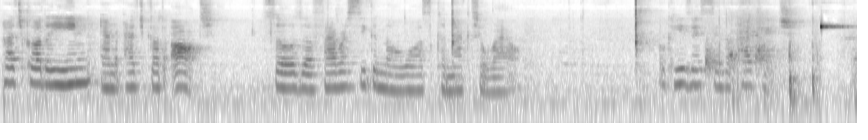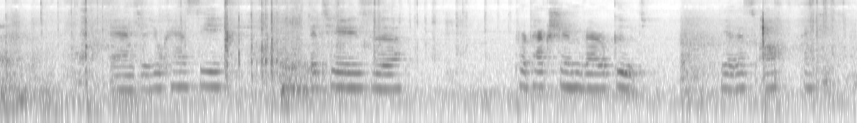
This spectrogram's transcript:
Patch cord in and patch cord out. So the fiber signal was connected well. Okay, this is the package. And you can see it is uh, protection very good. Yeah, that's all. Thank you.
